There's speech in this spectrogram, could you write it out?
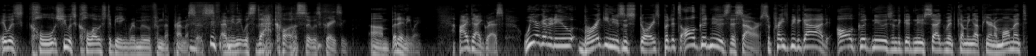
It was cl- she was close to being removed from the premises. I mean, it was that close. It was crazy. Um, but anyway, I digress. We are going to do breaking news and stories, but it's all good news this hour. So praise be to God. All good news in the good news segment coming up here in a moment.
